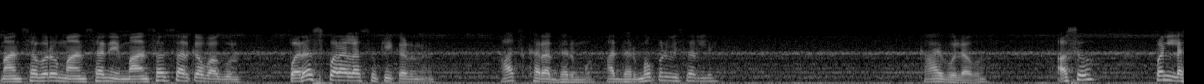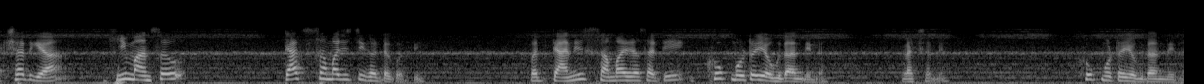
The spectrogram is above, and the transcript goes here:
माणसाबरोबर माणसाने माणसासारखं वागून परस्पराला सुखी करणं हाच खरा धर्म. हा धर्म पण विसरले. काय बोलावं? असो? पण लक्षात घ्या ही माणसं त्याच समाजाची घटक होती. पण त्यांनी समाजासाठी खूप मोठं योगदान दिलं. लक्षात घ्या. खूप मोठं योगदान दिलं.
